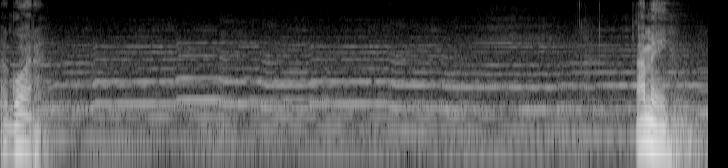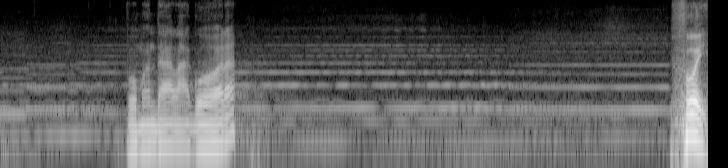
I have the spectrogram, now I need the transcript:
Agora. Amém. Vou mandar lá agora. Foi.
